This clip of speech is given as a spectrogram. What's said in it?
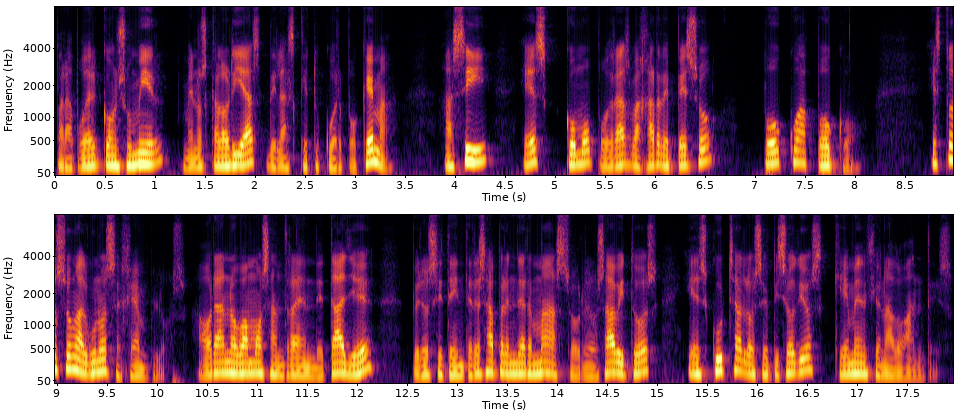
para poder consumir menos calorías de las que tu cuerpo quema. Así es como podrás bajar de peso poco a poco. Estos son algunos ejemplos. Ahora no vamos a entrar en detalle, pero si te interesa aprender más sobre los hábitos, escucha los episodios que he mencionado antes.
